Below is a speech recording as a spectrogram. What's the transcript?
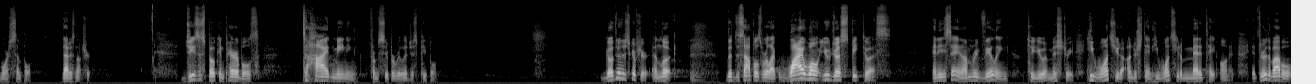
more simple. That is not true. Jesus spoke in parables to hide meaning from super religious people. Go through the scripture and look. The disciples were like, Why won't you just speak to us? And he's saying, I'm revealing to you a mystery. He wants you to understand, He wants you to meditate on it. And through the Bible,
